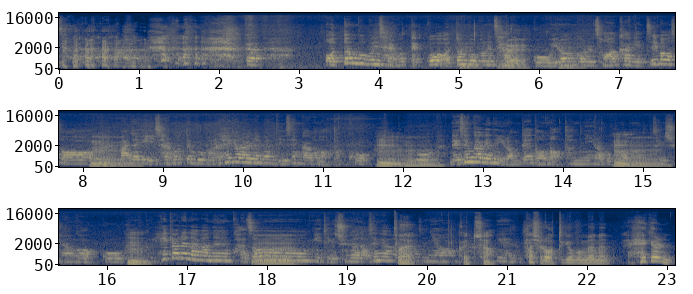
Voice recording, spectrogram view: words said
그러니까 어떤 부분이 잘못됐고 어떤 음, 부분은 잘했고 이런 음. 거를 정확하게 찝어서 음. 만약에 이 잘못된 부분을 해결하려면 네 생각은 어떻고 음. 그리고 내 생각에는 이런데 너는 어떻니? 라고 음. 게 되게 중요한 것 같고 음. 그 해결해 나가는 과정이 되게 중요하다고 네. 생각하거든요. 그렇죠. 예, 사실 어떻게 보면은 해결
